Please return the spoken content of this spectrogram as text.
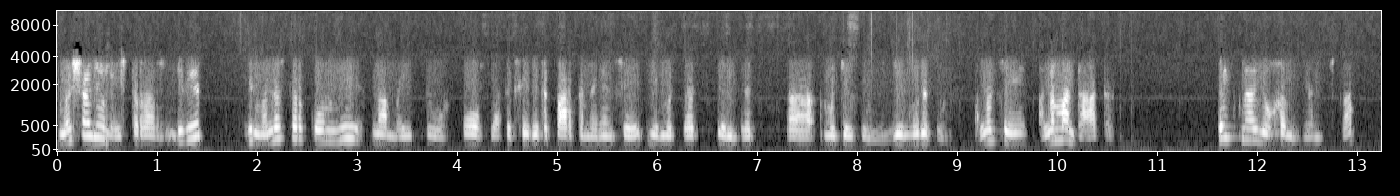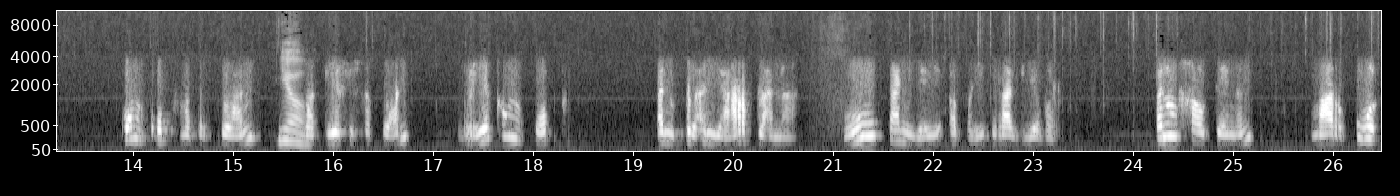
Michelle nou luisteraar, jy weet, die minister kom nie na my toe of laat ek sê die departement en sê jy moet dit en dit uh moet jy doen. Jy moet dit doen. Hulle sê alle mandate. Kyk na jou gemeenskap. Kom op met 'n plan, Ja. strategiese plan. Breek hom op in in jaarplanne. Hoe kan jy 'n bydrae lewer? In Gauteng, maar ook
